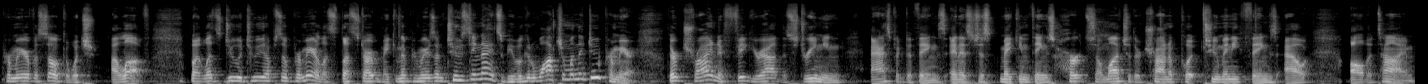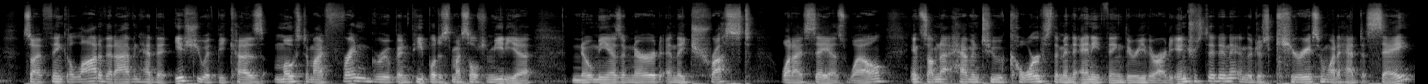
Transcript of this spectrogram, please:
premiere of Ahsoka, which I love. But let's do a two episode premiere. Let's let's start making the premieres on Tuesday nights so people can watch them when they do premiere. They're trying to figure out the streaming aspect of things, and it's just making things hurt so much that they're trying to put too many things out all the time. So I think a lot of it I haven't had that issue with because most of my friend group and people just my social media know me as a nerd and they trust what I say as well. And so I'm not having to coerce them into anything. They're either already interested in it and they're just curious in what I had to say,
